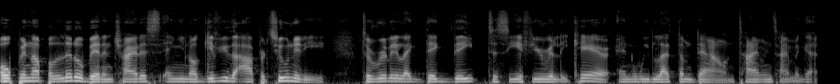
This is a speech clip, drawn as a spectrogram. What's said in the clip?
open up a little bit and try to and you know give you the opportunity to really like dig deep to see if you really care and we let them down time and time again.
